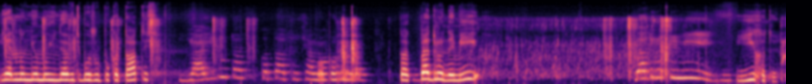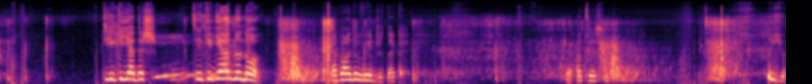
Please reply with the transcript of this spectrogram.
Я на ньому і навіть можу покататись. Я йду так кататися на Опа. коні. Так, Педро не міг Бедро ти мій. їхати. Тільки я даш. Тільки я одно но. Я погано виджу так. А це що? Ну я.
